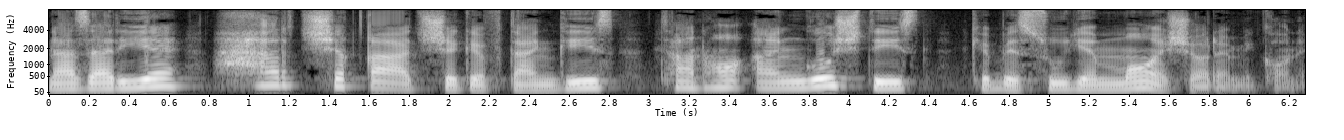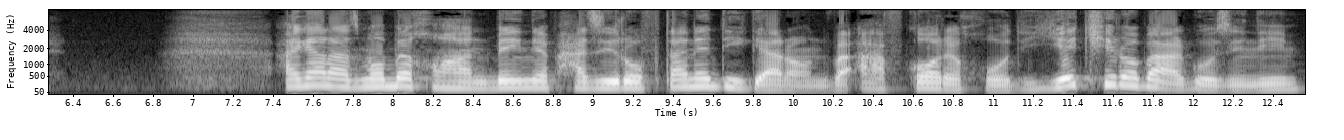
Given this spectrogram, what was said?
نظریه هر چقدر شگفتانگیز تنها انگشتی است که به سوی ما اشاره می‌کنه. اگر از ما بخواهند بین پذیرفتن دیگران و افکار خود یکی را برگزینیم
